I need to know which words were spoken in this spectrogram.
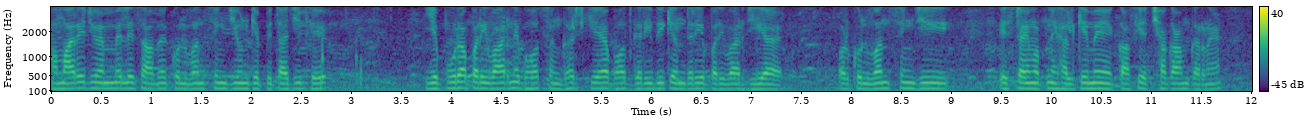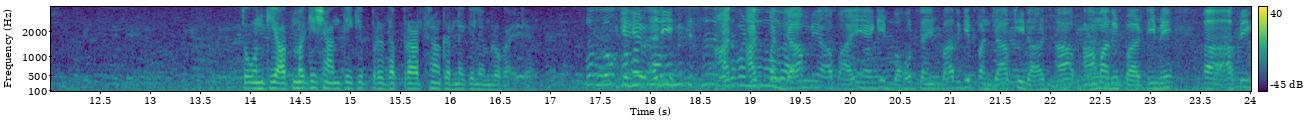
हमारे जो एमएलए साहब हैं कुलवंत सिंह जी उनके पिताजी थे ये पूरा परिवार ने बहुत संघर्ष किया है बहुत गरीबी के अंदर ये परिवार जिया है और कुलवंत सिंह जी इस टाइम अपने हलके में काफ़ी अच्छा काम कर रहे हैं। तो उनकी आत्मा की शांति की प्रार्थना करने के लिए हम लोग आए थे। आज आज पंजाब में आप आए हैं कि बहुत टाइम बाद कि पंजाब की राज आम आदमी पार्टी में काफ़ी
